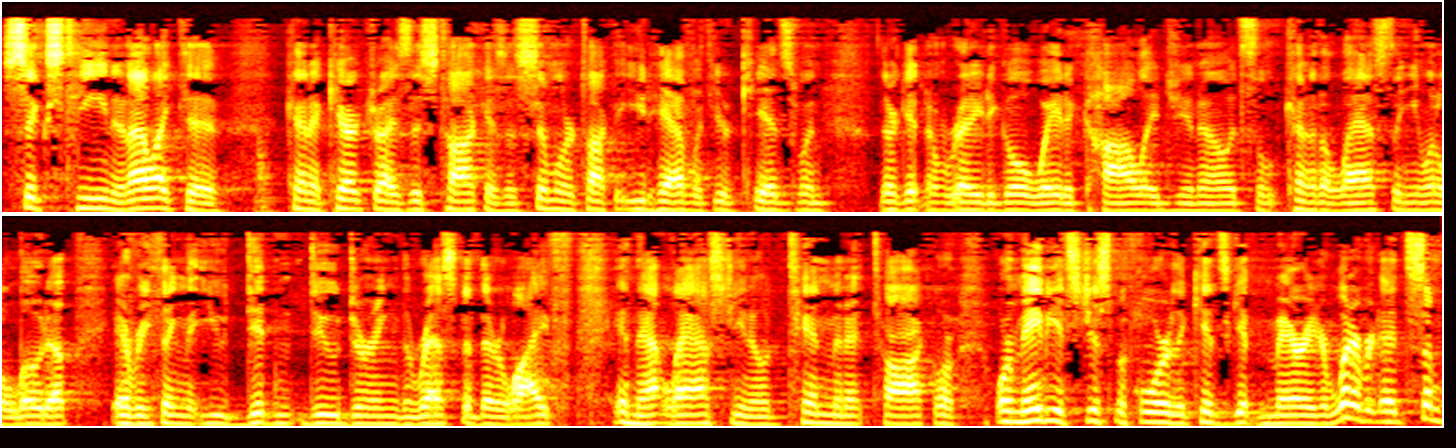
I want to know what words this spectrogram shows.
16, and I like to kind of characterize this talk as a similar talk that you'd have with your kids when they're getting ready to go away to college. You know, it's kind of the last thing you want to load up everything that you didn't do during the rest of their life in that last, you know, 10 minute talk. Or, or maybe it's just before the kids get married or whatever. It's some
